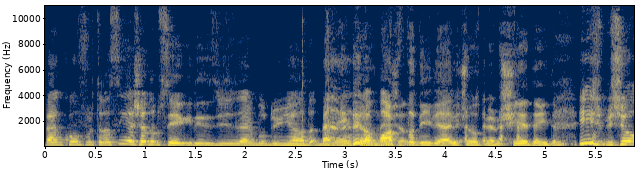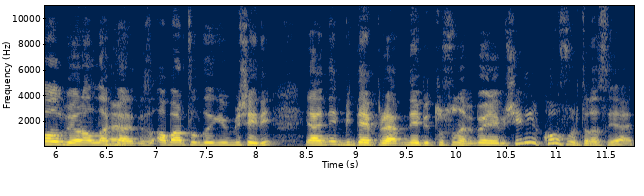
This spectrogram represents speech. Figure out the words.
ben kum fırtınası yaşadım sevgili izleyiciler bu dünyada. Ben en kralını yaşadım. değil yani. Hiç unutmuyorum Şile'deydim. Hiçbir şey olmuyor Allah Evet. kahretmesin. Abartıldığı gibi bir şey değil. Yani ne bir deprem ne bir tsunami böyle bir şey değil. Kum fırtınası yani.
